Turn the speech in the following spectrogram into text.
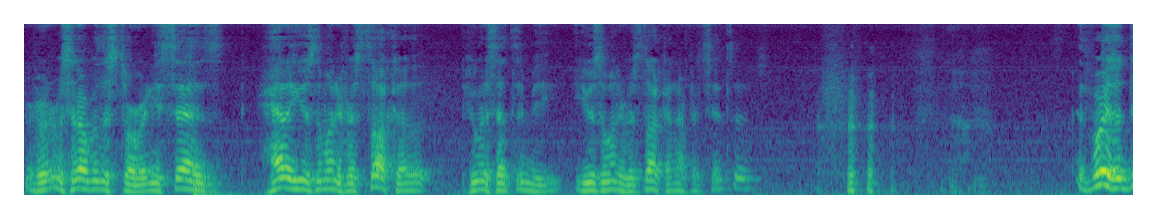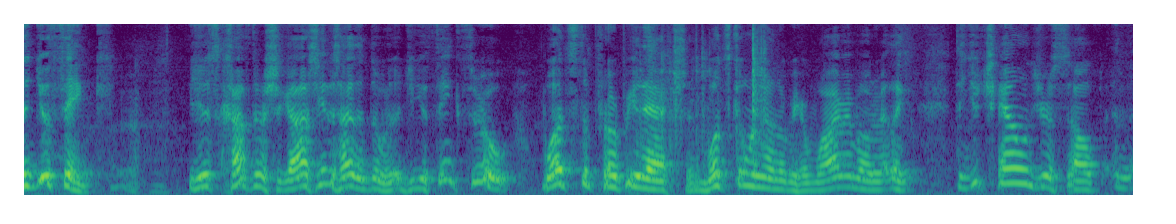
Rebbe said over the story, and he says, Had I used the money for tzedakah, he would have said to me, Use the money for tzedakah, not for tzitzis. The boy said, Did you think You just have to you decide to do it. Do you think through what's the appropriate action? What's going on over here? Why am I motivated? Like, did you challenge yourself and,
